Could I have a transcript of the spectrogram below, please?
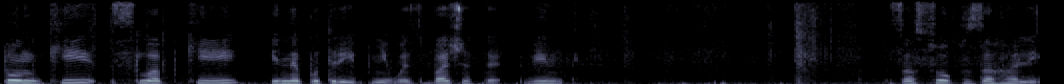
тонкі, слабкі і непотрібні. Ось бачите, він засох взагалі.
